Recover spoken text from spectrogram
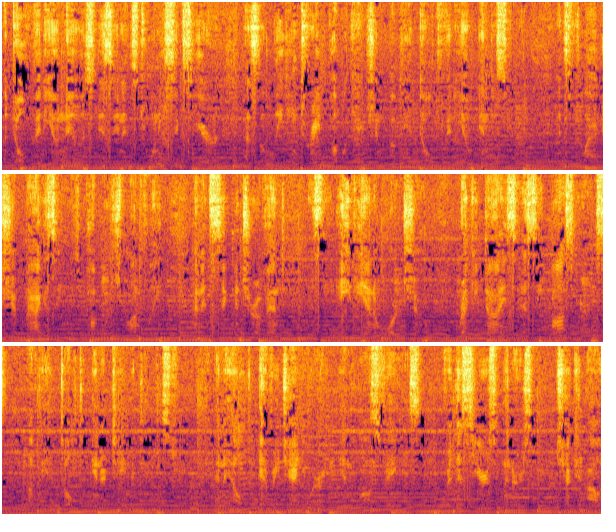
Adult Video News is in its 26th year as the leading trade publication of the adult video industry. Its flagship magazine is published monthly, and its signature event is the AVN Award Show, recognized as the Oscars of the adult entertainment industry, and held every January in Las Vegas. For this year's winners, check out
